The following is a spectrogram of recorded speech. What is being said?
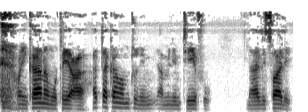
Wa inkana muti'a hata kama mtu ni, ni mtiifu na aliswali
